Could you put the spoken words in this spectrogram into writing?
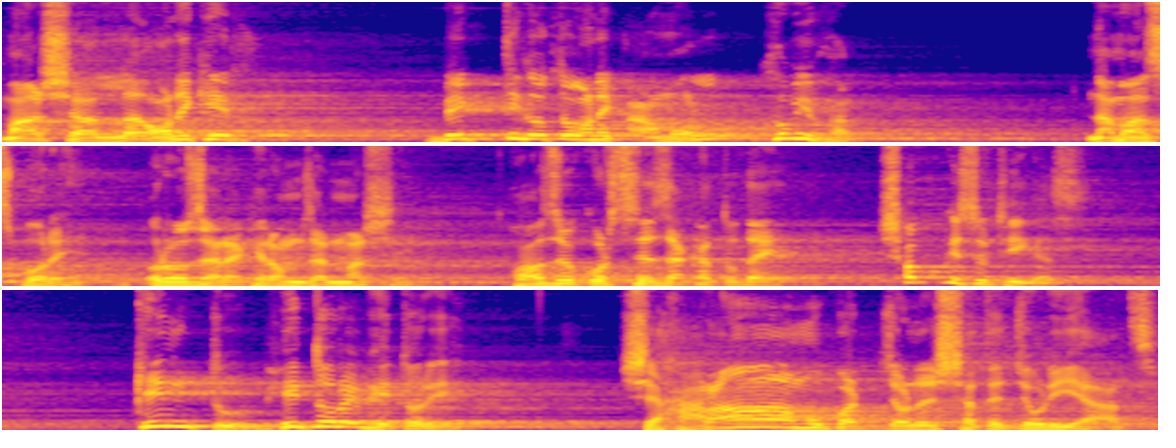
মার্শা আল্লাহ অনেকের ব্যক্তিগত অনেক আমল খুবই ভালো। নামাজ পড়ে, রোজা রাখে রমজান মাসে, হজও করছে, জাকাতও দেয় সব কিছু ঠিক আছে। কিন্তু ভিতরে ভিতরে সে হারাম উপার্জনের সাথে জড়িয়ে আছে।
